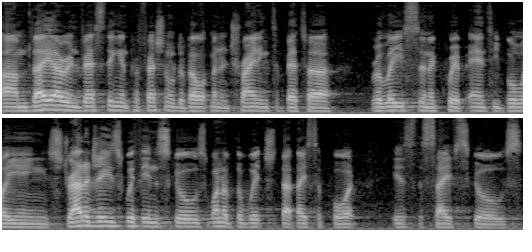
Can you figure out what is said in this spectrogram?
um, they are investing in professional development and training to better release and equip anti-bullying strategies within schools, one of the which that they support is the Safe Schools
